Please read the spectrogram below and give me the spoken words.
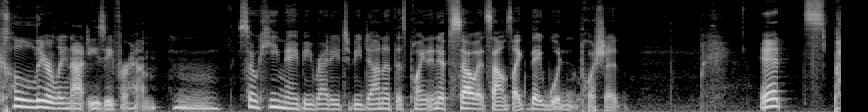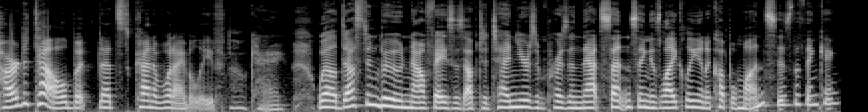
clearly not easy for him. Hmm. So he may be ready to be done at this point, and if so, it sounds like they wouldn't push it. It's hard to tell, but that's kind of what I believe. Okay. Well, Dustin Boone now faces up to 10 years in prison. That sentencing is likely in a couple months, is the thinking?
